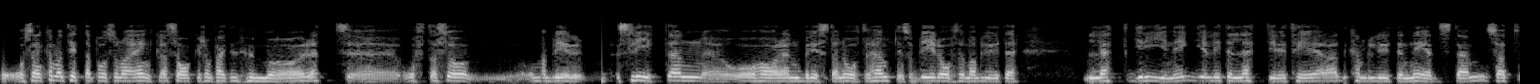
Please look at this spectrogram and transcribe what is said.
Och sen kan man titta på sådana enkla saker som faktiskt humöret. Eh, ofta så om man blir sliten och har en bristande återhämtning så blir det ofta att man blir lite lätt grinig, lite lätt irriterad, kan bli lite nedstämd. Så att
